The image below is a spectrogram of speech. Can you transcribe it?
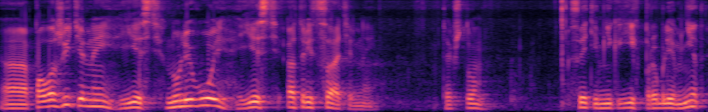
э, положительный, есть нулевой, есть отрицательный. Так что с этим никаких проблем нет.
